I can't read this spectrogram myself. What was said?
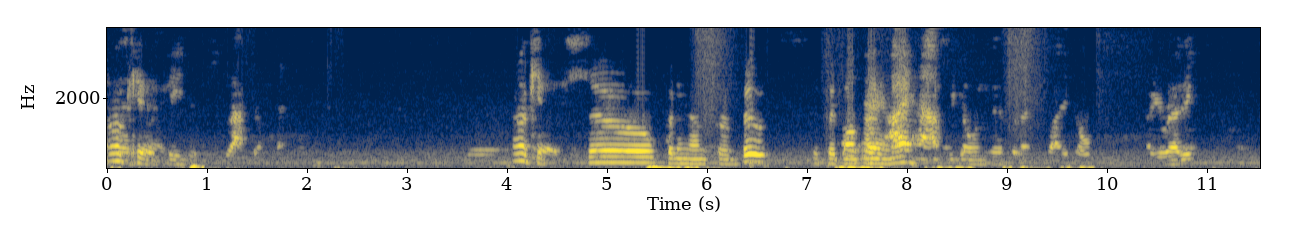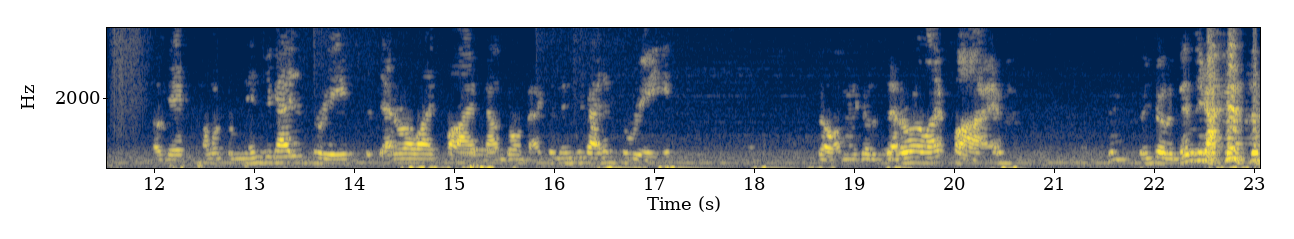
Okay. Slap them. Okay, so putting on fur boots, Okay, I have to go into the next cycle. Are you ready? Okay, I went from Ninja Gaiden 3 to Dead or Alive 5. Now I'm going back to Ninja Gaiden 3. So I'm gonna go to Dead or Alive 5. Then go to Ninja Gaiden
